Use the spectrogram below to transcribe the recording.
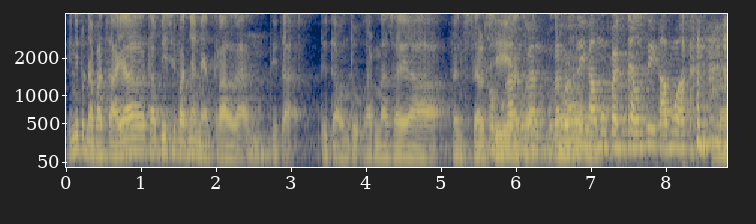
ini pendapat saya tapi sifatnya netral kan, tidak tidak untuk karena saya fans Oh, Chelsea bukan, atau bukan, bukan berarti kamu fans Chelsea, kamu akan no.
